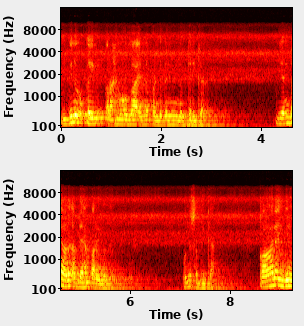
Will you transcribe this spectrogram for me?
ഇബിനു ഉക്കൈൽ റഹ്മുല്ല എന്ന പണ്ഡിതനിൽ നിന്ന് ഉദ്ധരിക്കുകയാണ്. എന്താണ് അദ്ദേഹം പറയുന്നത്? ഒന്ന് ശ്രദ്ധിക്കാം. കാല ഇബിന്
